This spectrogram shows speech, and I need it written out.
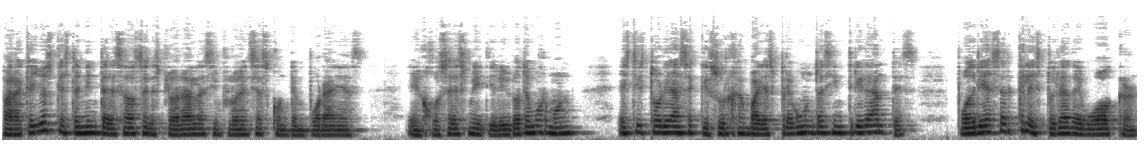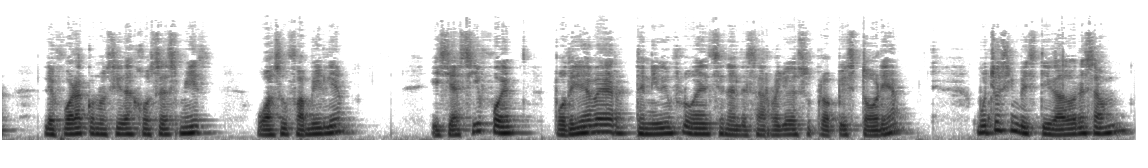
Para aquellos que estén interesados en explorar las influencias contemporáneas en José Smith y el libro de Mormón, esta historia hace que surjan varias preguntas intrigantes. ¿Podría ser que la historia de Walker le fuera conocida a José Smith o a su familia? Y si así fue, ¿podría haber tenido influencia en el desarrollo de su propia historia? Muchos investigadores han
